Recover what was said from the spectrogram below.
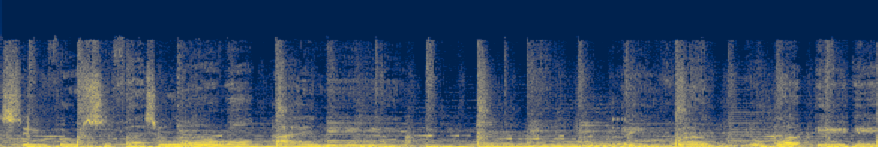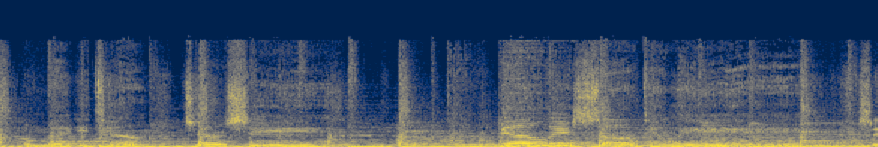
幸福是发现了我爱你，灵魂有了意义，用每一天珍惜。便利商店里，谁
